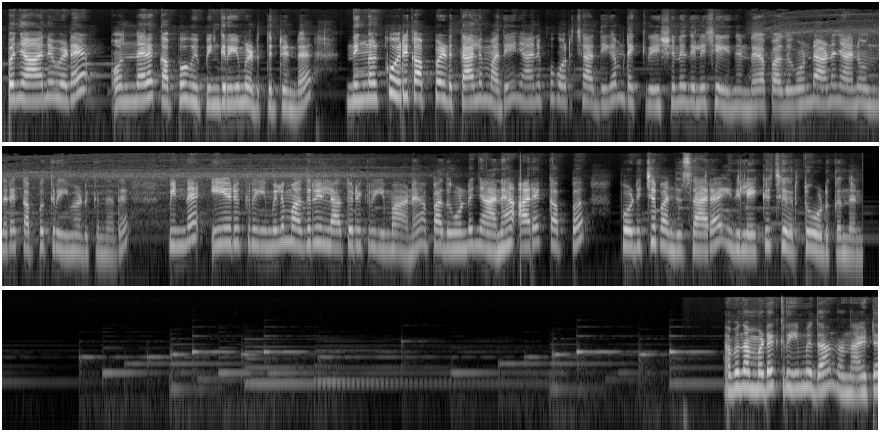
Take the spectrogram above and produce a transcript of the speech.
അപ്പോൾ ഞാനിവിടെ ഒന്നര കപ്പ് വിപ്പിംഗ് ക്രീം എടുത്തിട്ടുണ്ട്. നിങ്ങൾക്ക് ഒരു കപ്പ് എടുത്താലും മതി. ഞാനിപ്പോൾ കുറച്ചധികം ഡെക്കറേഷൻ ഇതിൽ ചെയ്യുന്നുണ്ട്. അപ്പോൾ അതുകൊണ്ടാണ് ഞാൻ ഒന്നര കപ്പ് ക്രീം എടുക്കുന്നത്. പിന്നെ ഈ ഒരു ക്രീമിൽ മധുരമില്ലാത്തൊരു ക്രീമാണ് അപ്പോൾ അതുകൊണ്ട് ഞാൻ അര കപ്പ് പൊടിച്ച പഞ്ചസാര ഇതിലേക്ക് ചേർത്ത് കൊടുക്കുന്നുണ്ട്. അപ്പോൾ നമ്മുടെ ക്രീം ഇതാ നന്നായിട്ട്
